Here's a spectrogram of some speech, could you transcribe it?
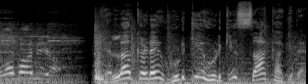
ಅವಮಾನೀಯ. ಎಲ್ಲಾ ಕಡೆ ಹುಡುಕಿ ಹುಡುಕಿ ಸಾಕಾಗಿದೆ.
